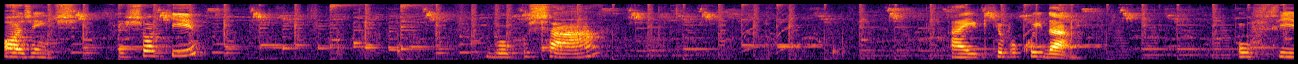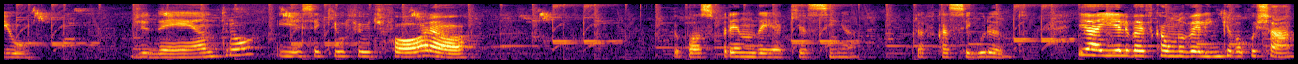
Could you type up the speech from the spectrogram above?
Ó, gente, fechou aqui. Vou puxar. Aí, o que, eu vou cuidar? O fio de dentro e esse aqui o fio de fora, ó. Eu posso prender aqui assim, ó, pra ficar segurando. E aí ele vai ficar um novelinho que eu vou puxar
